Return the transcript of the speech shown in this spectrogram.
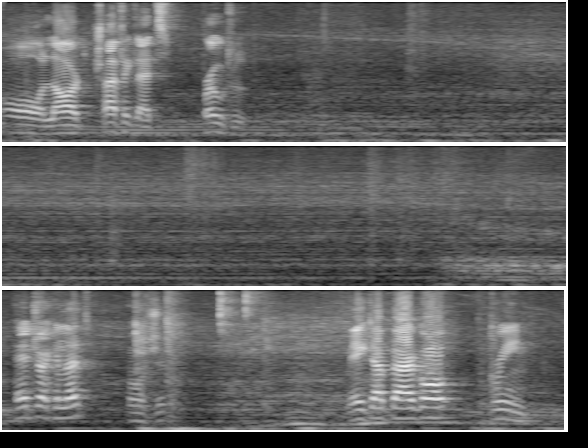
Oh lord, traffic lights. Brutal. Head tracking lights. Oh shit. Make that bar go green.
